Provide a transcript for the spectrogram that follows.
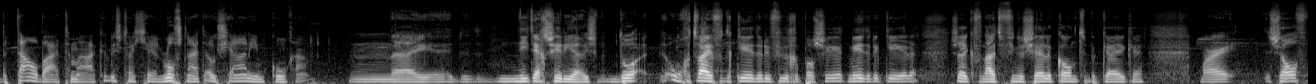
betaalbaar te maken? Dus dat je los naar het oceanium kon gaan? Nee, niet echt serieus. Door, ongetwijfeld een keer de revue gepasseerd, meerdere keren. Zeker vanuit de financiële kant te bekeken. Maar zelf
